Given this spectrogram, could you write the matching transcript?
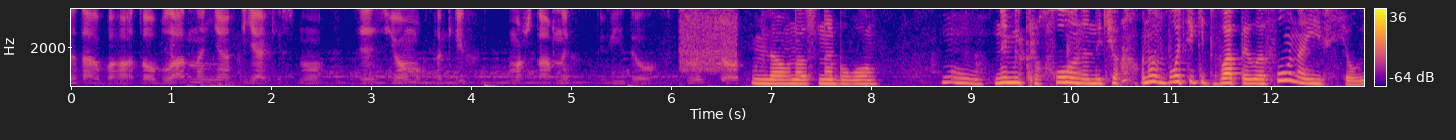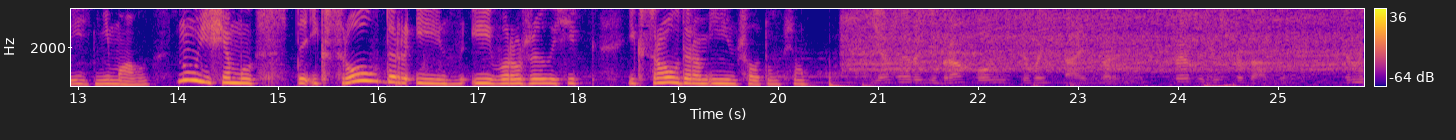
не так багато обладнання якісного для зйомок таких масштабних відео. Ну що, Да, у нас не було. Ну, не мікрофона, нічого. У нас було тільки два телефона і все, і знімали. Ну, і ще ми X-Roader і, і ворожились X-роудером і іншотом все. Я вже розібрав повністю весь айсберг. Що я хочу сказати? Це не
